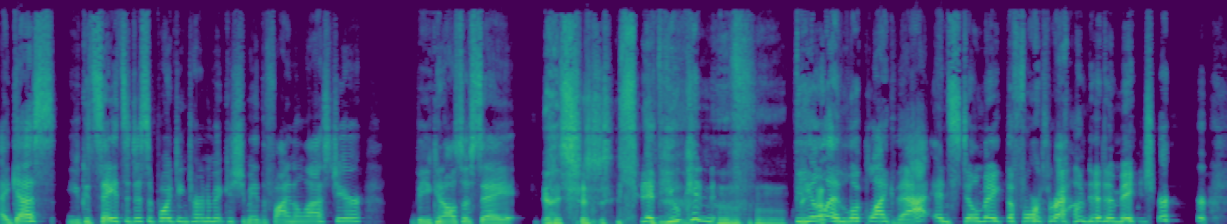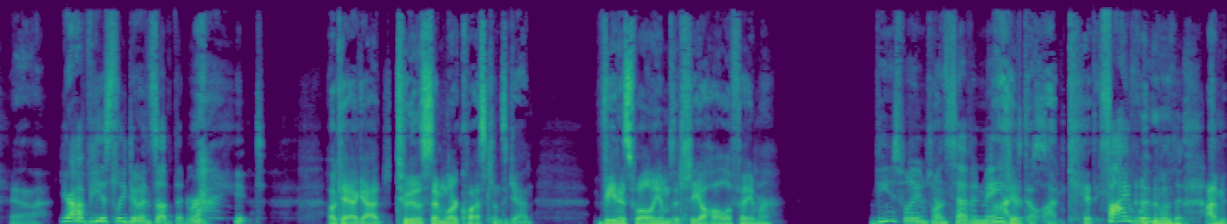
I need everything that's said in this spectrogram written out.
I guess you could say it's a disappointing tournament because she made the final last year, but you can also say if you can feel and look like that and still make the fourth round at a major, yeah. you're obviously doing something right. Okay, I got two of the similar questions again. Venus Williams, is she a Hall of Famer? Venus Williams won seven I majors, don't, I'm kidding. five Wimbledon. I'm.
